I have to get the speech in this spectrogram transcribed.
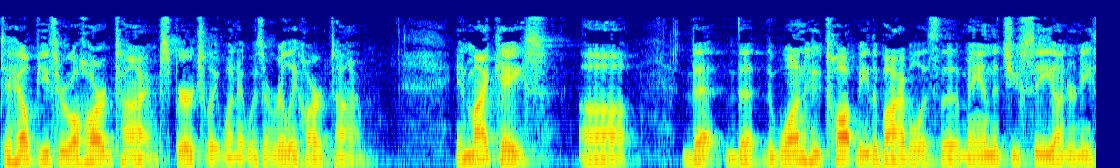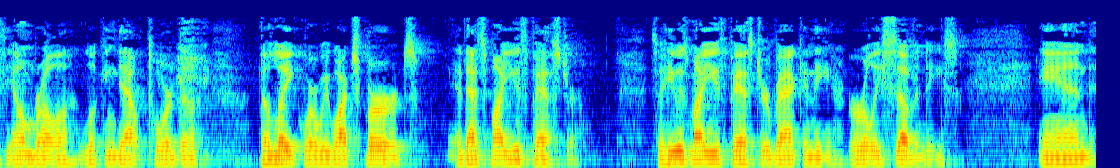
to help you through a hard time spiritually when it was a really hard time. In my case, uh, that the the one who taught me the Bible is the man that you see underneath the umbrella, looking out toward the the lake where we watch birds. And that's my youth pastor. So he was my youth pastor back in the early 70s, and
